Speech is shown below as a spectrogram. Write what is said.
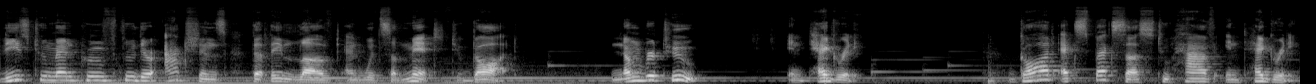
These two men proved through their actions that they loved and would submit to God. Number two, integrity. God expects us to have integrity.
